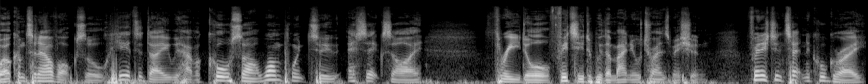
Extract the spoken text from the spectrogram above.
Welcome to Now Vauxhall. Here today we have a Corsa 1.2 SXI 3 door fitted with a manual transmission. Finished in technical grey.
